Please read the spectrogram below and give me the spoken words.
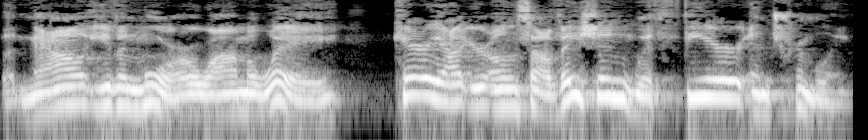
but now even more while I'm away, Carry out your own salvation with fear and trembling.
